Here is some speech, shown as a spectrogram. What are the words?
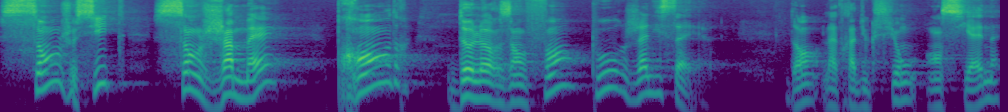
sans, je cite, sans jamais prendre de leurs enfants pour janissaires, dans la traduction ancienne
